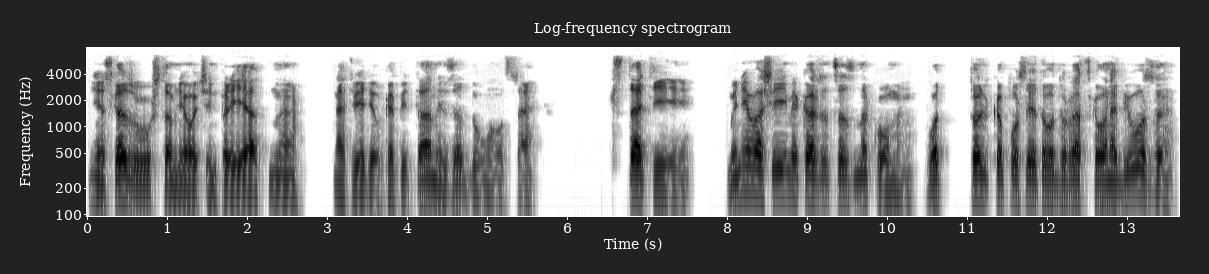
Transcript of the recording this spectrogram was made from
Не скажу, что мне очень приятно, ответил капитан и задумался. Кстати, мне ваше имя кажется знакомым. Вот только после этого дурацкого набиоза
